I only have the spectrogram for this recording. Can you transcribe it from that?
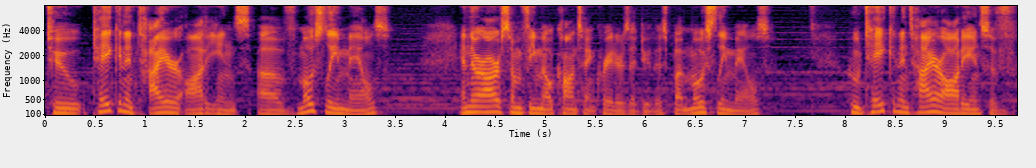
To take an entire audience of mostly males, and there are some female content creators that do this, but mostly males, who take an entire audience of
